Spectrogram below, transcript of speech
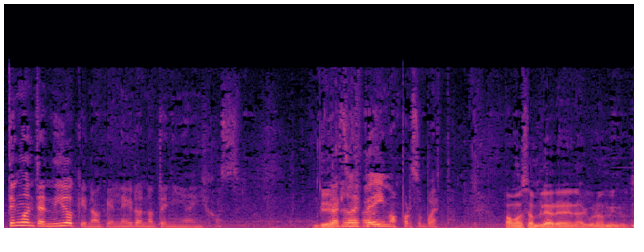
Tengo entendido que no, que el negro no tenía hijos. Bien. Lo despedimos, por supuesto. Vamos a ampliar en algunos minutos.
